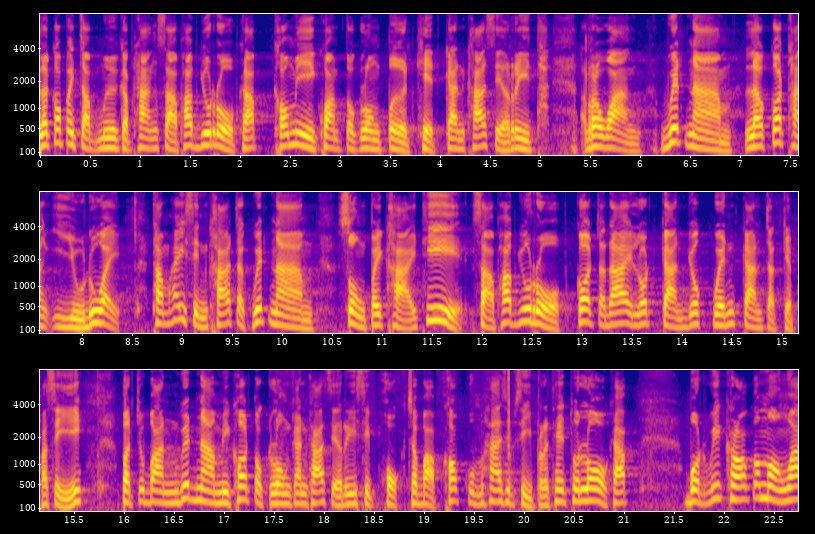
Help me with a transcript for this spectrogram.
แล้วก็ไปจับมือกับทางสหภาพยุโรปครับเขามีความตกลงเปิดเขตการค้าเสรีระหว่างเวียดนาม แล้วก็ทาง EU ด้วยทำให้สินค้าจากเวียดนาม ส่งไปขายที่สหภาพยุโรปก็จะได้ลดการยกเว้นการจัดเก็บภาษี ปัจจุบันเวียดนามมีข้อตกลงการค้าเสรี 16 ฉบับครอบคลุม 54 ประเทศทั่วโลกครับ บทวิเคราะห์ก็มองว่า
